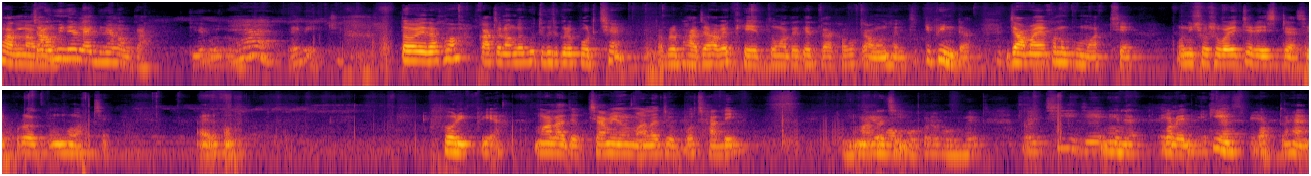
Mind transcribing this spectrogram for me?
ঝাল না ভালো। চাউমিনে লাগবে না লঙ্কা। দেখবি তো এই দেখো কাঁচা লঙ্কা কুচি কুচি করে পড়ছে। তারপরে ভাজা হবে খেয়ে তোমাদেরকে দেখাবো কেমন হয়েছে। টিফিনটা। জামাই এখনও ঘুমাচ্ছে। উনি শ্বশুরবাড়িতে রেস্টে আছে পুরো একদম ঘুমাচ্ছে এরকম হরিপ্রিয়া মালা জপছে। আমি ওর মালা জপবো ছাদে। মালা জি বক করে বকবে। বলছি যে বলেন কি বক্ত? হ্যাঁ।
